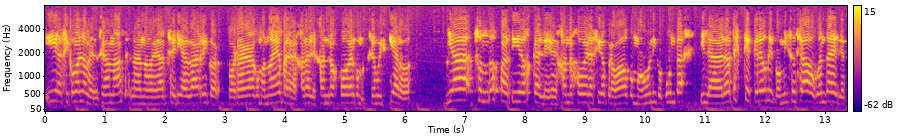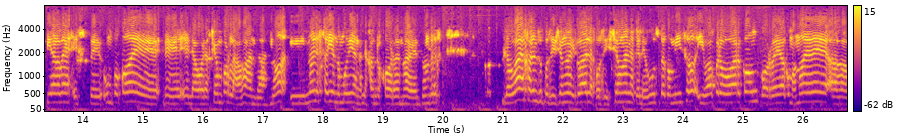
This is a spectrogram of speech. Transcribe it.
y así como lo mencionas, la novedad sería Garry Correa como nueve para dejar a Alejandro Jover como extremo izquierdo. Ya son dos partidos que Alejandro Jover ha sido aprobado como único punta y la verdad es que creo que Comiso se ha dado cuenta de que pierde este un poco de, elaboración por las bandas, ¿no? Y no le está yendo muy bien a Alejandro Jover de nueve, entonces lo va a dejar en su posición habitual, la posición en la que le gusta Comiso y va a probar con Correa como nueve a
